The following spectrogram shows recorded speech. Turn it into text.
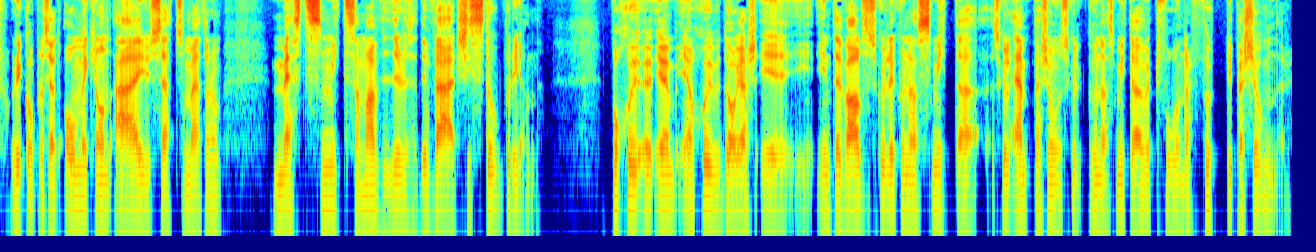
och det kopplas till att omikron är ju sett som ett av de mest smittsamma viruset i världshistorien. På sju, eh, en sju dagars eh, intervall så skulle, kunna smitta, skulle en person skulle kunna smitta över 240 personer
